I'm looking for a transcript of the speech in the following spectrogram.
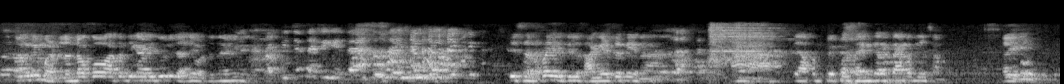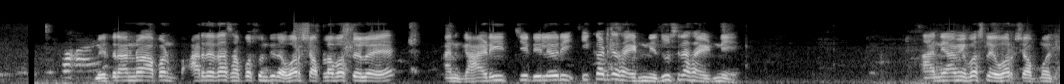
पण मी म्हटलं नको आता ती गाडी जुनी झाली म्हटलं सांगितलं ते सरप्राईज तिला सांगायचं नाही ना. हा ते आपण पेपर साईन करायला टायमात सांगू मित्रांनो आपण अर्ध्या तासापासून तिथं वर्कशॉपला बसलेलो आहे. आणि गाडीची डिलिव्हरी इकडच्या साईडनी दुसऱ्या साईडनी आणि आम्ही बसलोय वर्कशॉपमध्ये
